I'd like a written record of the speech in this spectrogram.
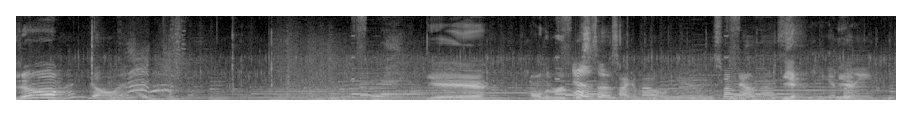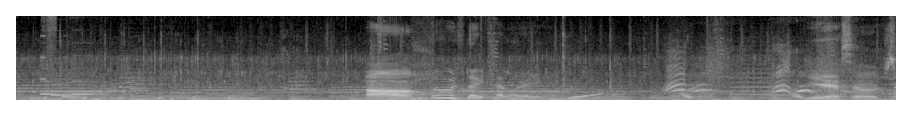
Jump! I'm going. Yeah. All the rupees. Yeah, that's what I was talking about. When you, when you swim down this, Yeah, you get yeah. money. Um, Oh, it's nighttime already. Yeah, so just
